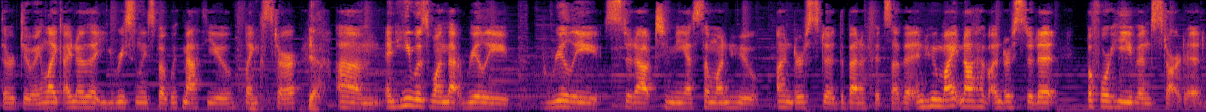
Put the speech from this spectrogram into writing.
they're doing. Like I know that you recently spoke with Matthew Lankster, Yeah. um, and he was one that really, really stood out to me as someone who understood the benefits of it and who might not have understood it before he even started.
